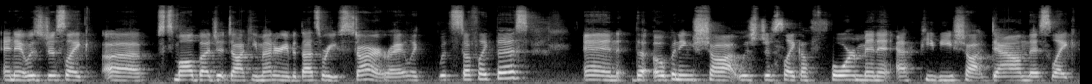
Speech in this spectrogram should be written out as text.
and it was just like a small budget documentary, but that's where you start, right? Like with stuff like this. And the opening shot was just like a 4 minute FPV shot down this like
